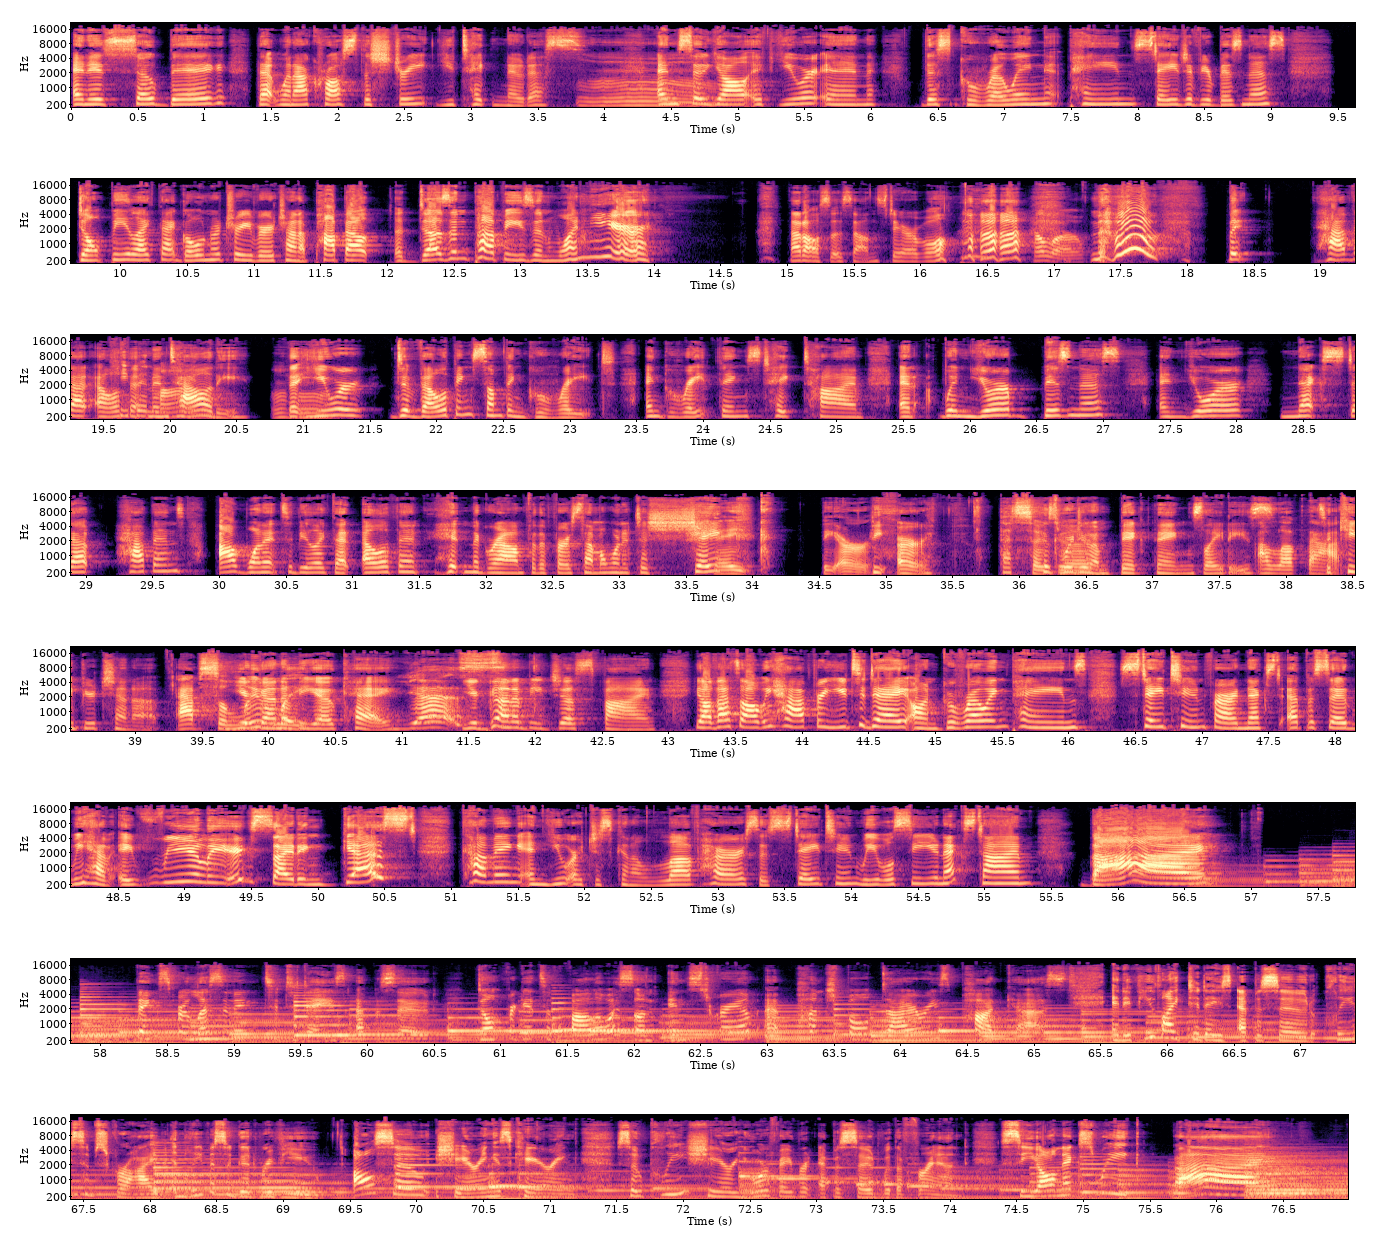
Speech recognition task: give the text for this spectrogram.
And it's so big that when I cross the street, you take notice. Mm. And so, y'all, if you are in this growing pain stage of your business, don't be like that golden retriever trying to pop out a dozen puppies in one year. That also sounds terrible. Hello. but have that elephant in mind. mentality that Mhm. you are developing something great and great things take time. And when your business and your next step happens, I want it to be like that elephant hitting the ground for the first time. I want it to shake, Shake the earth. the earth That's so good. because we're doing big things, ladies. I love that. So keep your chin up. Absolutely. You're going to be okay. Yes. You're going to be just fine. Y'all, that's all we have for you today on Growing Pains. Stay tuned for our next episode. We have a really exciting guest coming, and you are just going to love her. So stay tuned. We will see you next time. Bye. Thanks for listening to today's episode. Don't forget to follow us on Instagram at Punchbowl Diaries Podcast. And if you like today's episode, please subscribe and leave us a good review. Also, sharing is caring. So please share your favorite episode with a friend. See y'all next week. Bye.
